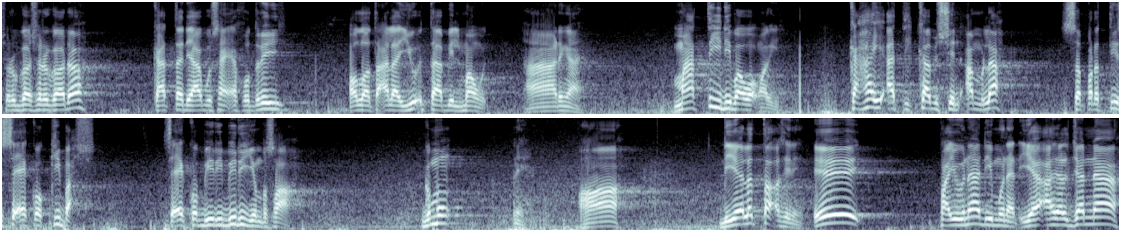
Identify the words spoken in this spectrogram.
syurga-syurga dah. Kata dia Abu Sa'id Khudri Allah Ta'ala yu'ta bil maut. Ha dengar. Mati dibawa mari. Kahai ati kabsin amlah seperti seekor kibas seekor biri-biri yang besar. Gemuk. Ni. Ha. Dia letak sini. Eh payuna di munad ya ahlal jannah.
